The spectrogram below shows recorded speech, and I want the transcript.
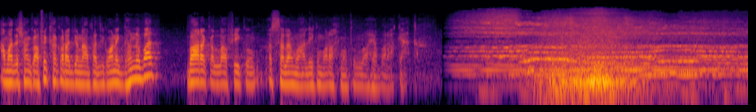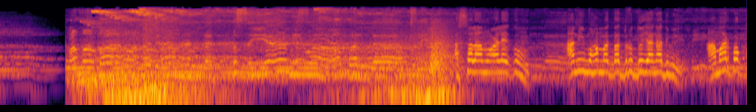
আমাদের সঙ্গে অপেক্ষা করার জন্য আপনাদেরকে অনেক ধন্যবাদ। বারাকাল্লাহ ফিকুম। আসসালামু আলাইকুম রহমতুল্লাহ বারাকাত আসসালামু আলাইকুম। আমি মোহাম্মদ বদরুদ্দোজা নদী আমার পক্ষ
